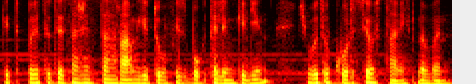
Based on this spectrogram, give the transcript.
Підписуйтесь на наш інстаграм, Ютуб, Фейсбук та LinkedIn, щоб бути в курсі останніх новин.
